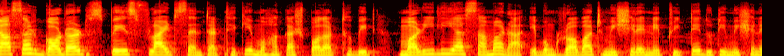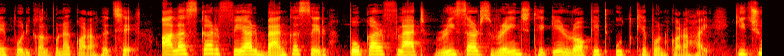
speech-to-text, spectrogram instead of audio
নাসার গডার্ড স্পেস ফ্লাইট সেন্টার থেকে মহাকাশ পদার্থবিদ মারিলিয়া সামারা এবং রবার্ট মিশেলের নেতৃত্বে দুটি মিশনের পরিকল্পনা করা হয়েছে। আলাস্কার ফেয়ার ব্যাংকাসের পোকার ফ্ল্যাট রিসার্চ রেঞ্জ থেকে রকেট উৎক্ষেপণ করা হয়। কিছু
